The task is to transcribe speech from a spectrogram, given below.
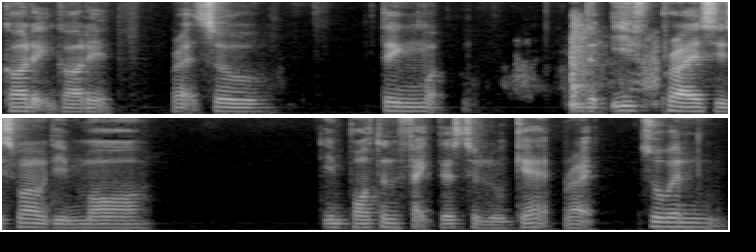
Got it, got it. Right, so think the ETH price is one of the more important factors to look at, right? So when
